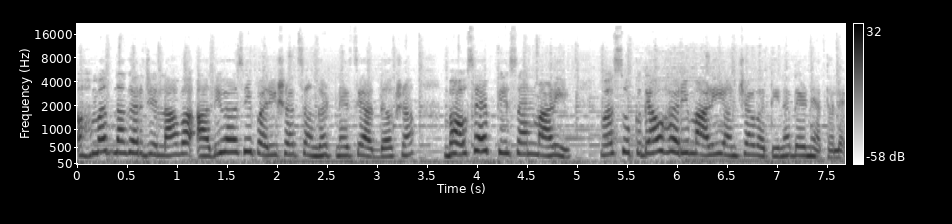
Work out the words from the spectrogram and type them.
अहमदनगर जिल्हा व आदिवासी परिषद संघटनेचे अध्यक्ष भाऊसाहेब किसन माळी व सुखदेव हरी माळी यांच्या वतीनं देण्यात आले.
